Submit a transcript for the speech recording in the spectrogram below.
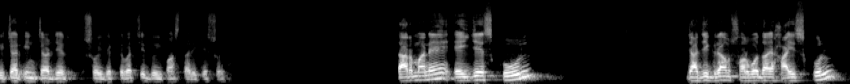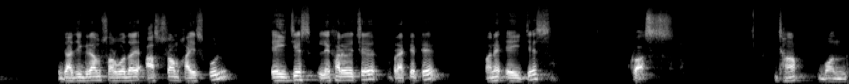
টিচার ইনচার্জের সই দেখতে পাচ্ছি, দুই পাঁচ তারিখে সই। তার মানে এই যে school, Jajigram Sarvodaya high school, Jajigram Sarvodaya Ashram high school, HS লেখা রয়েছে ব্র্যাকেটে মানে এইচএস ক্রস, ঝাঁপ বন্ধ।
